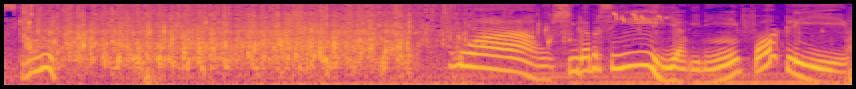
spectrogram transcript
Segini. Wow, sudah bersih. Yang ini forklift.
